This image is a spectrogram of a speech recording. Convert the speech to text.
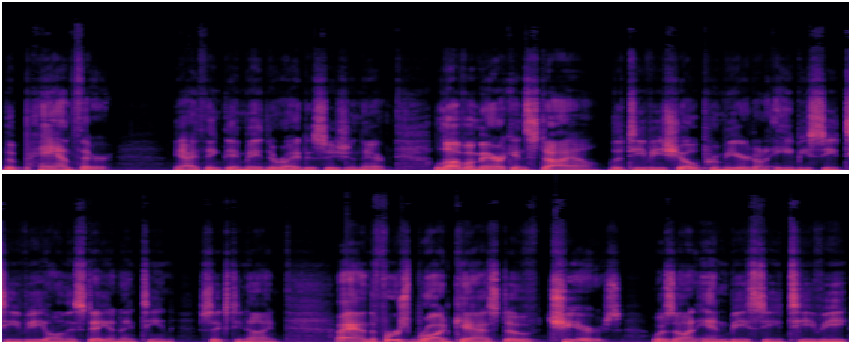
the Panther. Yeah, I think they made the right decision there. Love American Style, the TV show, premiered on ABC TV on this day in 1969. And the first broadcast of Cheers was on NBC TV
